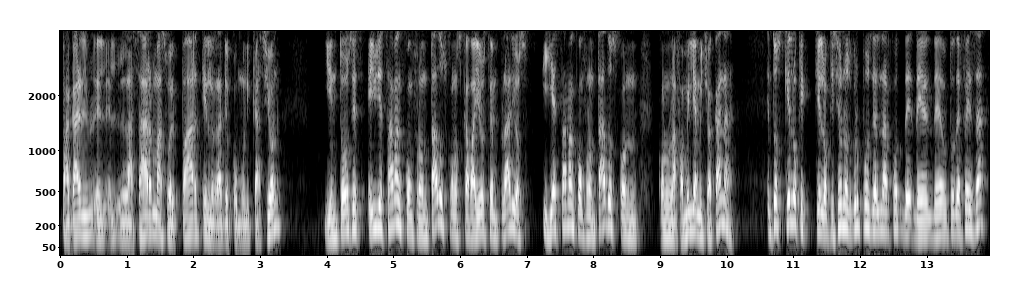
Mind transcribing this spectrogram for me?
pagar las armas o el parque, la radiocomunicación. Y entonces ellos ya estaban confrontados con los caballeros templarios y ya estaban confrontados con, con la familia michoacana. Entonces, ¿qué es lo que, que lo que hicieron los grupos del narco de, de autodefensa?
